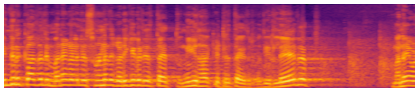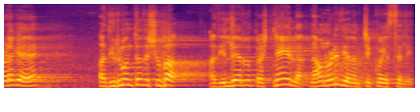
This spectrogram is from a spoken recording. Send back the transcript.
ಹಿಂದಿನ ಕಾಲದಲ್ಲಿ ಮನೆಗಳಲ್ಲಿ ಸುಣ್ಣದ ಗಡಿಗೆಗಳು ಇರ್ತಾ ಇತ್ತು, ನೀರು ಹಾಕಿಟ್ಟಿರ್ತಾ ಇದ್ರು, ಅದು ಇರಲೇಬೇಕು. ಮನೆಯೊಳಗೆ ಅದಿರುವಂಥದ್ದು ಶುಭ. ಅದು ಇಲ್ಲದೇ ಇರೋ ಪ್ರಶ್ನೆ ಇಲ್ಲ. ನಾವು ನೋಡಿದ್ದೀವಿ ನಮ್ಮ ಚಿಕ್ಕ ವಯಸ್ಸಲ್ಲಿ.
